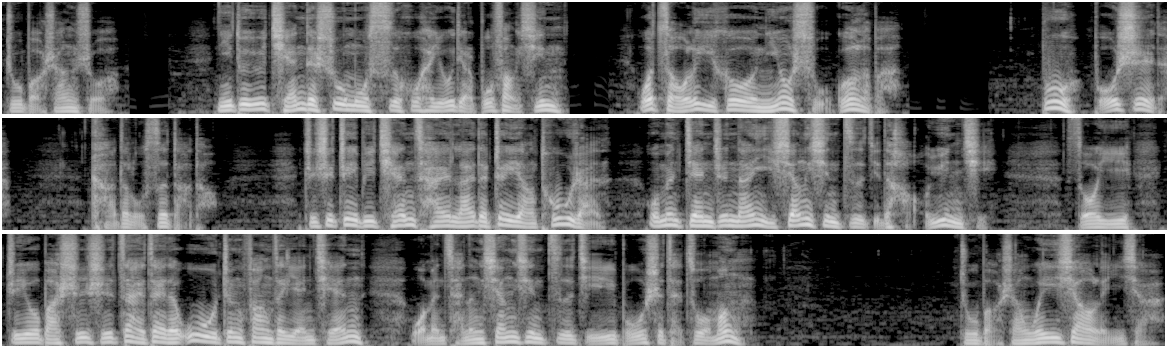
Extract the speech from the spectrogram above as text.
珠宝商说：“你对于钱的数目似乎还有点不放心。我走了以后，你又数过了吧？”“不，不是的。”卡德鲁斯答道，“只是这笔钱财来的这样突然，我们简直难以相信自己的好运气。”所以，只有把实实在在的物证放在眼前，我们才能相信自己不是在做梦。珠宝商微笑了一下：“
